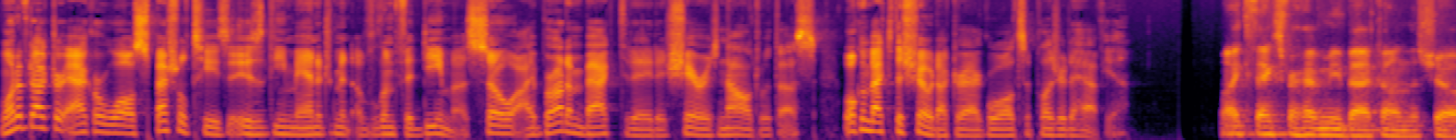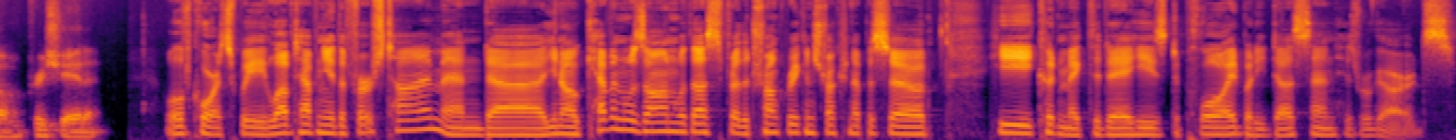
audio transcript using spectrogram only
One of Dr. Agrawal's specialties is the management of lymphedema, so I brought him back today to share his knowledge with us. Welcome back to the show, Dr. Agrawal. It's a pleasure to have you. Mike, thanks for having me back on the show. Appreciate it. Well, of course, we loved having you the first time. And, uh, you know, Kevin was on with us for the trunk reconstruction episode. He couldn't make today. He's deployed, but he does send his regards.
